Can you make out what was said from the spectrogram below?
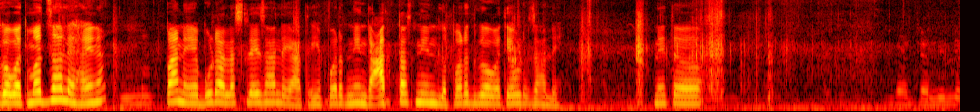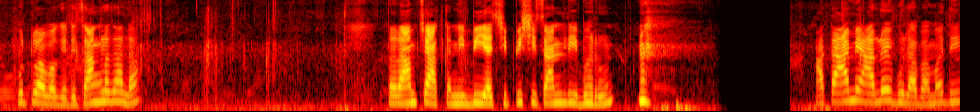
गवत मत झालंय आहे ना? पाणी हे बुडालाच लय झालंय आता. हे परत निंद आत्ताच निंदलं परत गवत एवढं झालंय. नाही तर फुटवा वगैरे चांगला झाला. तर आमच्या अक्कांनी बियाची पिशीच आणली भरून. आता आम्ही आलोय गुलाबामध्ये.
